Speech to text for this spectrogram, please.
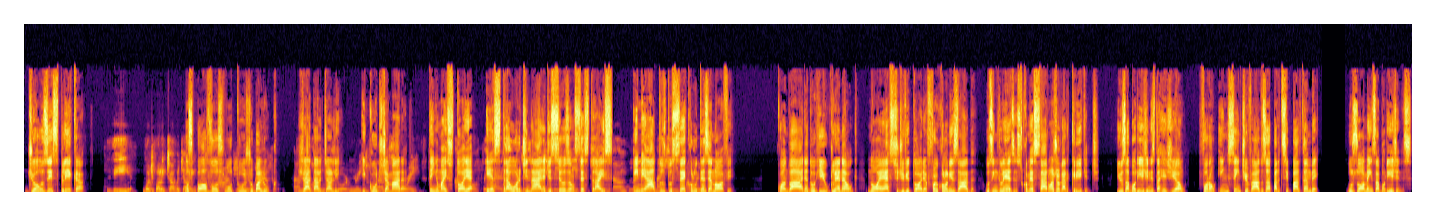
Josie explica. Os povos Wutu-Jubaluk, Jadarjali e Gudjamara têm uma história extraordinária de seus ancestrais em meados do século XIX. Quando a área do rio Glenelg, no oeste de Vitória, foi colonizada, os ingleses começaram a jogar cricket e os aborígenes da região foram incentivados a participar também. Os homens aborígenes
